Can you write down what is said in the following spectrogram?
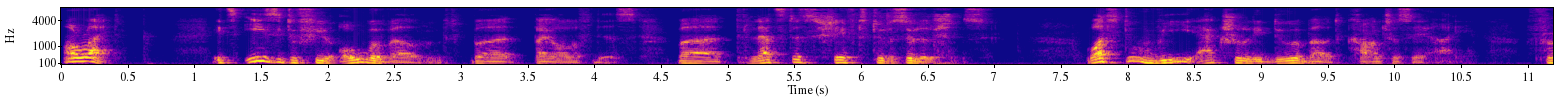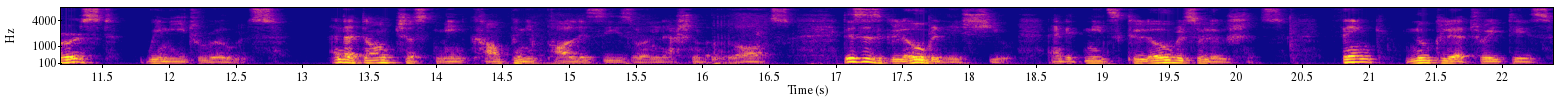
All right, it's easy to feel overwhelmed but, by all of this, but let's just shift to the solutions. What do we actually do about conscious AI? First, we need rules. And I don't just mean company policies or national laws. This is a global issue and it needs global solutions. Think nuclear treaties,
